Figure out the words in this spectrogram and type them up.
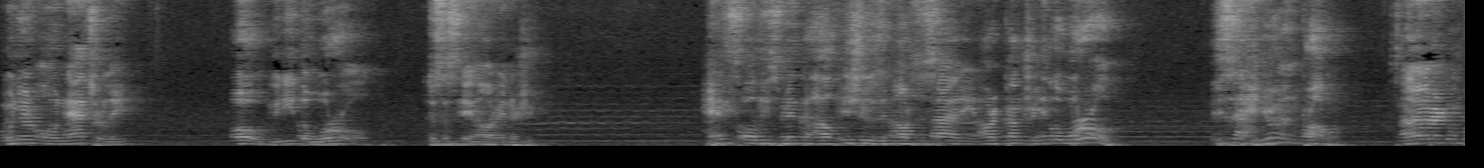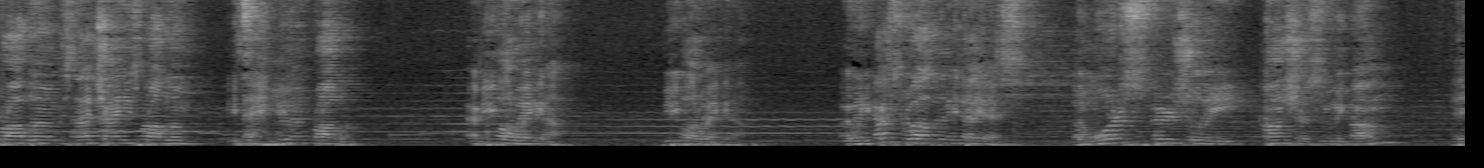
when you're naturally, oh, we need the world to sustain our energy. Hence all these mental health issues in our society, in our country, in the world. This is a human problem. It's not an American problem. It's not a Chinese problem. It's a human problem. And people are waking up. People are waking up. And when it comes to wealth, let me tell you this. The more spiritually conscious you become, the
